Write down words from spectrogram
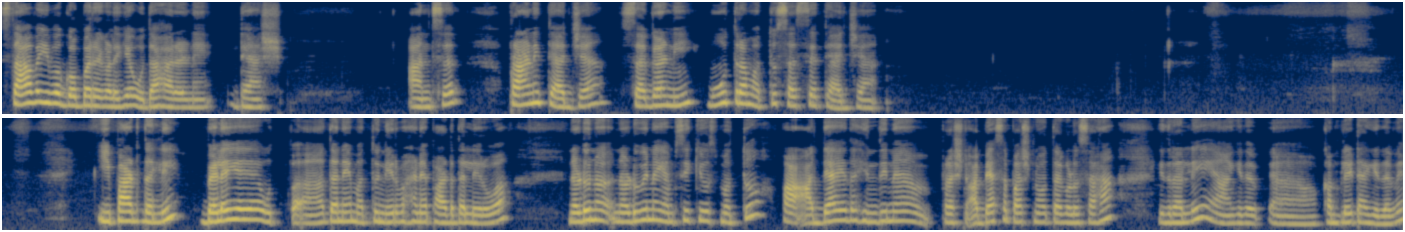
ಸಾವಯವ ಗೊಬ್ಬರಗಳಿಗೆ ಉದಾಹರಣೆ. ಡ್ಯಾಶ್ ಆನ್ಸರ್ ಪ್ರಾಣಿ ತ್ಯಾಜ್ಯ, ಸಗಣಿ, ಮೂತ್ರ ಮತ್ತು ಸಸ್ಯ ತ್ಯಾಜ್ಯ. ಈ ಪಾಠದಲ್ಲಿ ಬೆಳೆಯ ಉತ್ಪಾದನೆ ಮತ್ತು ನಿರ್ವಹಣೆ ಪಾಠದಲ್ಲಿರುವ ನಡು ನಡುವಿನ ಎಂ ಸಿ ಕ್ಯೂಸ್ ಮತ್ತು ಪಾ ಅಧ್ಯಾಯದ ಹಿಂದಿನ ಪ್ರಶ್ನೆ ಅಭ್ಯಾಸ ಪ್ರಶ್ನೋತ್ತರಗಳು ಸಹ ಇದರಲ್ಲಿ ಆಗಿದೆ ಕಂಪ್ಲೀಟ್ ಆಗಿದ್ದಾವೆ.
